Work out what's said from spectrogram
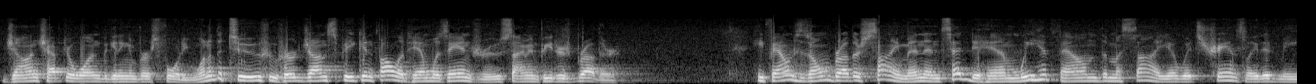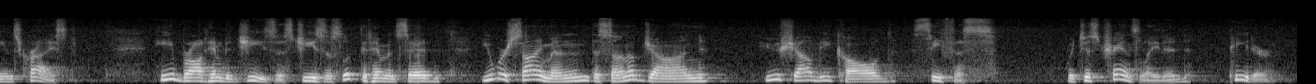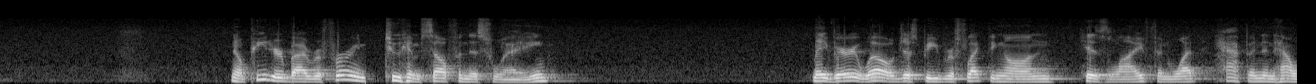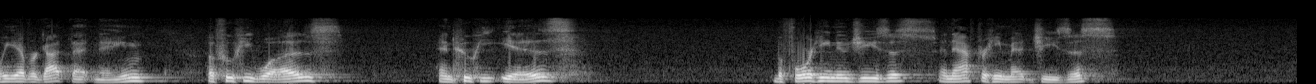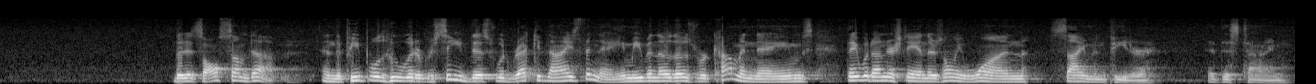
John chapter 1, beginning in verse 40. One of the two who heard John speak and followed him was Andrew, Simon Peter's brother. He found his own brother Simon and said to him, We have found the Messiah, which translated means Christ he brought him to Jesus. Jesus looked at him and said, You were Simon, the son of John. You shall be called Cephas, which is translated Peter. Now, Peter, by referring to himself in this way, may very well just be reflecting on his life and what happened and how he ever got that name, of who he was and who he is before he knew Jesus and after he met Jesus. But it's all summed up. And the people who would have received this would recognize the name, even though those were common names, they would understand there's only one Simon Peter at this time.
